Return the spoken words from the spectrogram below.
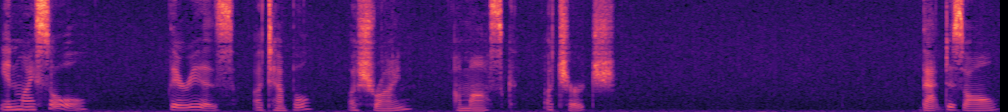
In my soul, there is a temple, a shrine, a mosque, a church that dissolve,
